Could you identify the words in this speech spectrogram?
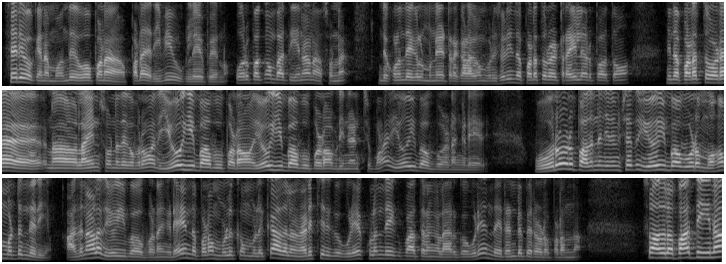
சரி ஓகே நம்ம வந்து ஓப்பனாக பட ரிவ்யூக்குள்ளேயே போயிடணும். ஒரு பக்கம் பார்த்தீங்கன்னா நான் சொன்னேன் இந்த குழந்தைகள் முன்னேற்ற கழகம் அப்படின்னு சொல்லி இந்த படத்தோட ட்ரைலர் பார்த்தோம். இந்த படத்தோட நான் லைன் சொன்னதுக்கப்புறம் அது யோகி பாபு படம் யோகி பாபு படம் அப்படின்னு நினச்சி போனால் அது யோகி பாபு படம் கிடையாது. ஒரு ஒரு பதினஞ்சு நிமிஷத்துக்கு யோகி பாபுவோட முகம் மட்டும் தெரியும். அதனால் அது யோகி பாபு படம் கிடையாது. இந்த படம் முழுக்க முழுக்க அதில் நடிச்சிருக்கக்கூடிய குழந்தை பாத்திரங்களாக இருக்கக்கூடிய அந்த ரெண்டு பேரோட படம் தான். ஸோ அதில் பார்த்தீங்கன்னா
